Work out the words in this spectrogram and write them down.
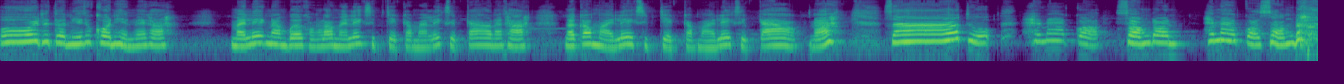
โอ้ยดูตัวนี้ทุกคนเห็นไหมคะ หมายเลขนัมเบอร์ของเราหมายเลข 17 กับหมายเลข 19 นะคะ แล้วก็หมายเลข 17 กับหมายเลข 19 นะสาธุให้มากกว่า 2 ดอน ให้มากกว่า 2 ดอน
